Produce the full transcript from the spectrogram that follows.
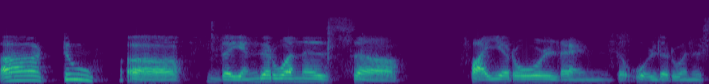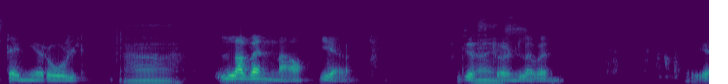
Uh two. Uh the younger one is uh five year old and the older one is 10 year old Ah, 11 now yeah. Just turned 11 yeah.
